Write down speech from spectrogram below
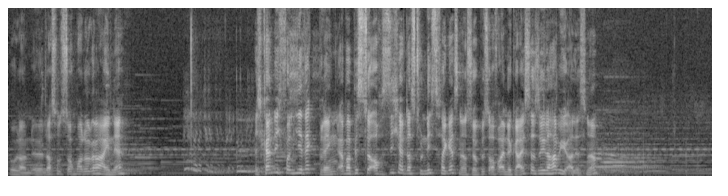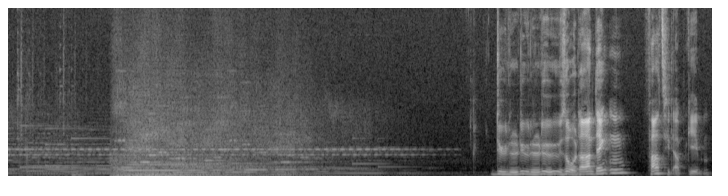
So, dann äh, lass uns doch mal da rein, ne? Ich kann dich von hier wegbringen, aber bist du auch sicher, dass du nichts vergessen hast? Ja, bis auf eine Geisterseele habe ich alles, ne? So, daran denken, Fazit abgeben.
